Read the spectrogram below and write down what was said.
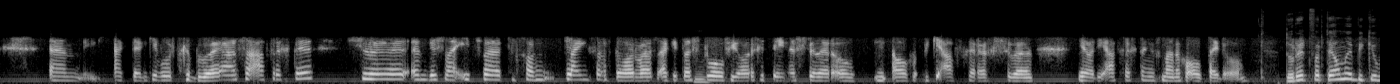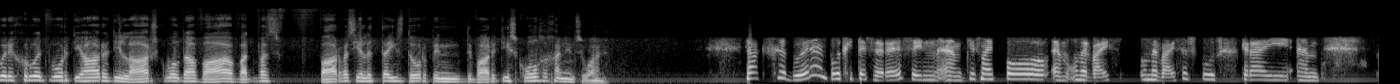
um, ek dink jy word gebore as 'n afrigter. So en dis maar iets wat van kleins af daar was. Ek het as 12 hmm. tennisspeler al al 'n bietjie afgerig. So ja, die afrigting is maar nog altyd daar. Dorit, vertel my 'n bietjie oor die groot word jare die laerskool daar waar wat was waar was julle tuisdorp en waar het jy skool gegaan en so aan? Ek is gebore in Potgietersrus en ehm um, dis my pa ehm um, onderwys onderwyserskool gekry ehm um,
